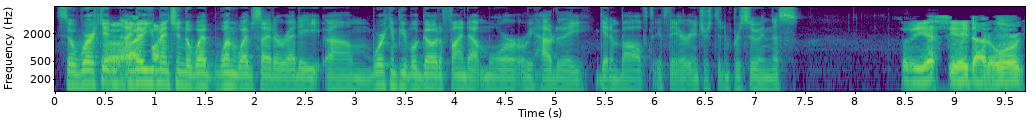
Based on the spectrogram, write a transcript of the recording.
So where can Uh, I know I you find- mentioned a web one website already. Um, where can people go to find out more, or how do they get involved if they are interested in pursuing this? So the SCA.org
